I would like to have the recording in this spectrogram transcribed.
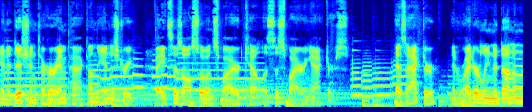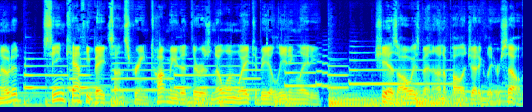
In addition to her impact on the industry, Bates has also inspired countless aspiring actors. As actor and writer Lena Dunham noted, Seeing Kathy Bates on screen taught me that there is no one way to be a leading lady. She has always been unapologetically herself,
